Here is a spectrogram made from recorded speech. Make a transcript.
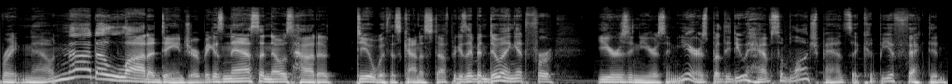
right now, not a lot of danger because NASA knows how to deal with this kind of stuff because they've been doing it for years and years and years, but they do have some launch pads that could be affected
